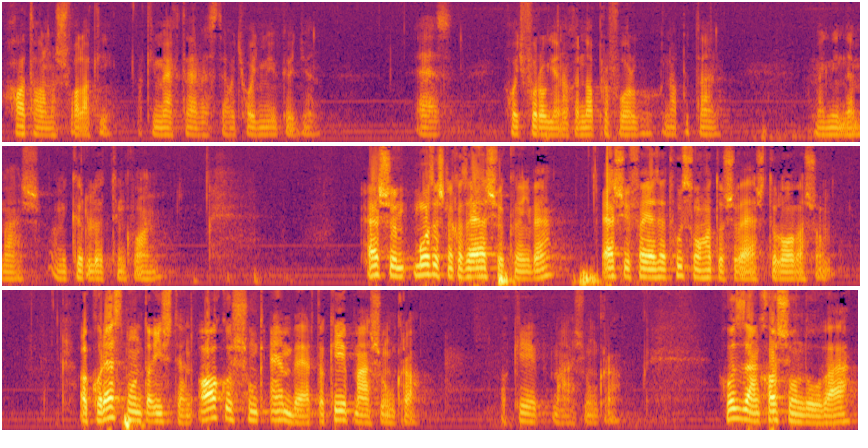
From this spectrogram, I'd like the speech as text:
hatalmas valaki, aki megtervezte, hogy hogy működjön. Ez hogy forogjanak a napraforgók nap után, meg minden más, ami körülöttünk van. Első, Mózesnek az első könyve, első fejezet 26-os verstől olvasom. Akkor ezt mondta Isten, alkossunk embert a képmásunkra, a képmásunkra. Hozzánk hasonlóvá,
